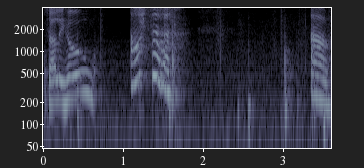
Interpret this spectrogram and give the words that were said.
Sally who? Arthur! Oh.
